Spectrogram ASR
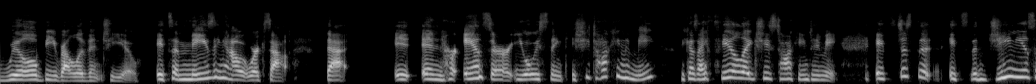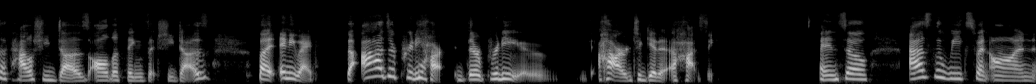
will be relevant to you it's amazing how it works out that it in her answer you always think is she talking to me because i feel like she's talking to me it's just that it's the genius of how she does all the things that she does but anyway the odds are pretty hard. They're pretty uh, hard to get a hot seat. And so as the weeks went on,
